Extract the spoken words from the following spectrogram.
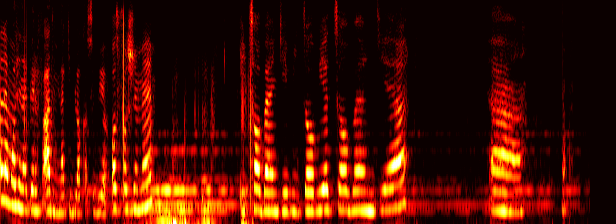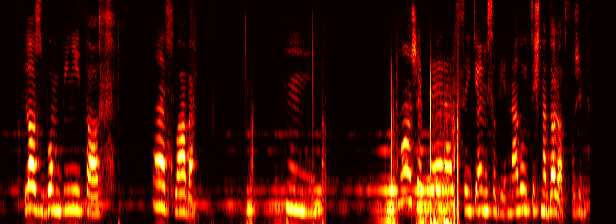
Ale może najpierw admin Lucky Blocka sobie otworzymy. I co będzie, widzowie? Co będzie? Eee, no. Los Bombinitos. E, słabe. Hmm. Może teraz zejdziemy sobie na dół i coś na dole otworzymy.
